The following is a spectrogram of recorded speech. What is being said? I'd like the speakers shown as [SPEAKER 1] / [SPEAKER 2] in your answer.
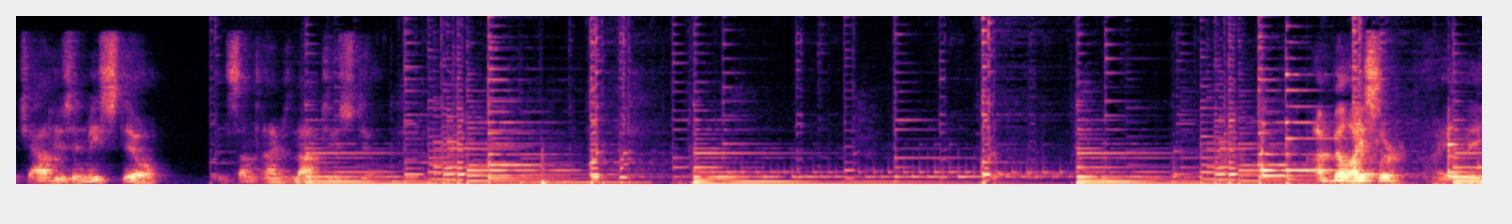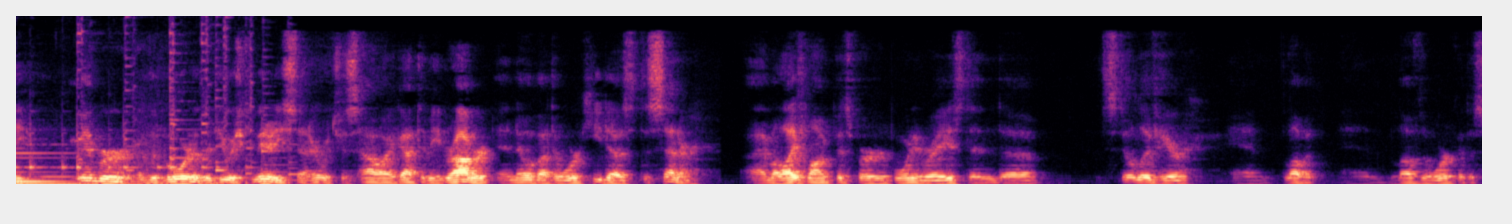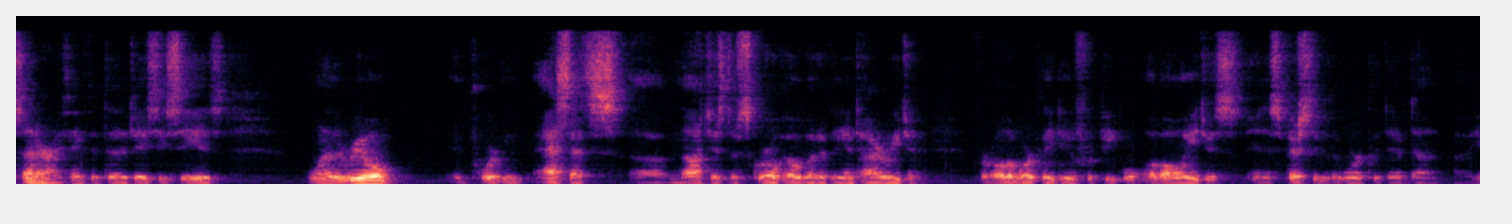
[SPEAKER 1] the child who's in me still, and sometimes not too still. I'm Bill Isler. I am a member of the board of the Jewish Community Center, which is how I got to meet Robert and know about the work he does at the center. I'm a lifelong Pittsburgher, born and raised, and uh, still live here and love it love the work of the center. I think that the JCC is one of the real important assets, uh, not just of Squirrel Hill, but of the entire region for all the work they do for people of all ages, and especially with the work that they have done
